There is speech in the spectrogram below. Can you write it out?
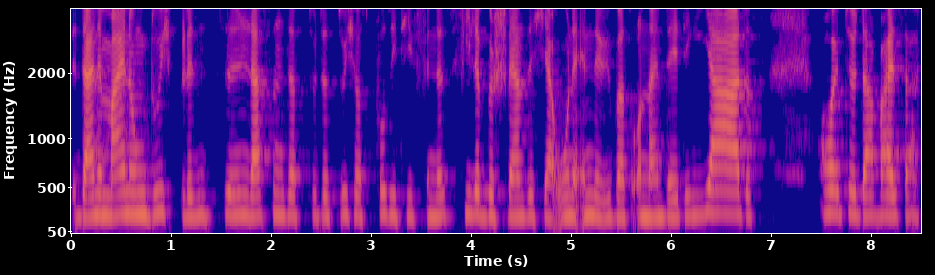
deine Meinung durchblinzeln lassen, dass du das durchaus positiv findest. Viele beschweren sich ja ohne Ende übers Online-Dating. Ja, das heute, da weiß er,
